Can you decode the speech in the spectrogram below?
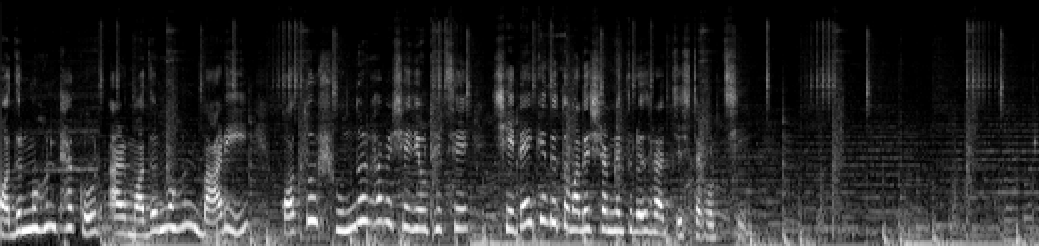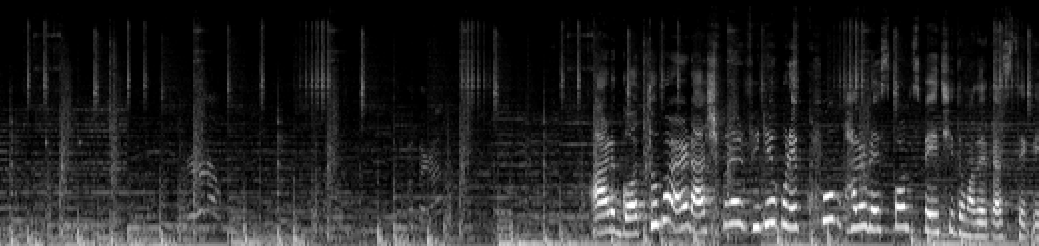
মদনমোহন ঠাকুর আর মদনমোহন বাড়ি কত সুন্দরভাবে সেজে উঠেছে, সেটাই কিন্তু তোমাদের সামনে তুলে ধরার চেষ্টা করছি। আর গতবার রাসমেলার ভিডিও করে খুব ভালো রেসপন্স পেয়েছি তোমাদের কাছ থেকে।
